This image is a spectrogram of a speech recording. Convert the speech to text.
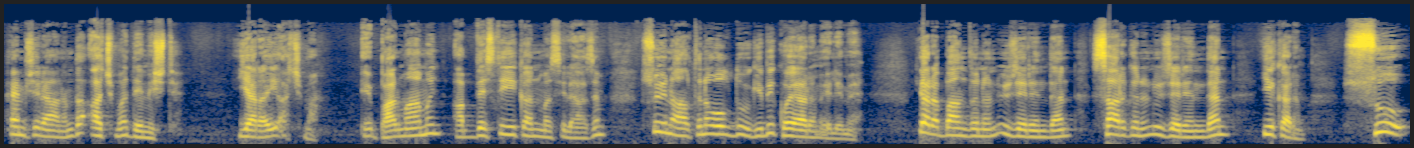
Hemşire hanım da açma demişti. Yarayı açmam. E, parmağımın abdeste yıkanması lazım. Suyun altına olduğu gibi koyarım elimi. Yara bandının üzerinden, sargının üzerinden yıkarım. Su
